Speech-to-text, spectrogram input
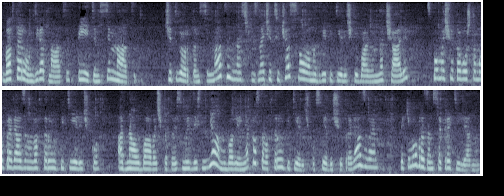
во втором 19, в третьем 17, в четвертом 17. Значит сейчас снова мы 2 петелечки убавим в начале с помощью того, что мы провязываем во вторую петелечку. Одна убавочка, то есть мы здесь не делаем убавление, а просто во вторую петелечку, следующую провязываем. Таким образом сократили одну.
